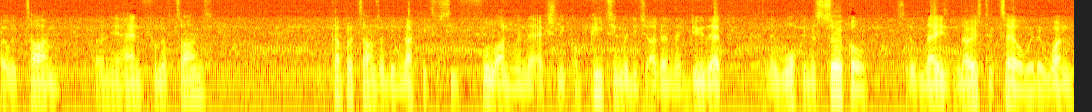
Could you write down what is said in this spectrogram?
over time, only a handful of times. A couple of times I've been lucky to see full on when they're actually competing with each other and they do that and they walk in a circle sort of nose to tail, where the one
